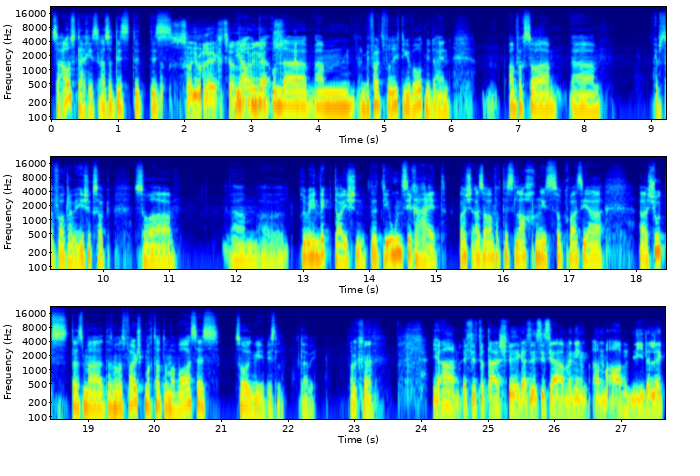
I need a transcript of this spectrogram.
so Ausgleich ist. Also das, das, das so Überreaktion. Ja, und, äh, und ja. Ähm, mir fällt das richtige Wort nicht ein. Einfach so, äh, ich habe es davor, glaube ich, eh schon gesagt, so ein ähm, äh, drüber hinwegtäuschen, die Unsicherheit. Weißt? Also einfach das Lachen ist so quasi ein, ein, Schutz, dass man, dass man was falsch gemacht hat und man weiß es. So irgendwie ein bisschen, glaube ich. Okay. Ja, es ist total schwierig. Also es ist ja, wenn ich am Abend niederlege,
